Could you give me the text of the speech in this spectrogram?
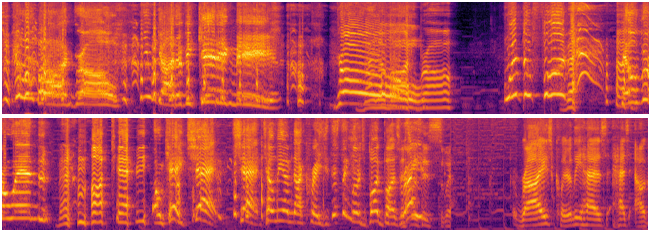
Come on, bro! You gotta be kidding me! Bro! Venomoth, bro. What the fuck? Ven- Silverwind! Venomoth carry. Okay, chat, chat, tell me I'm not crazy. This thing learns bug buzz, This right? was his. Rise clearly has has algorithm.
